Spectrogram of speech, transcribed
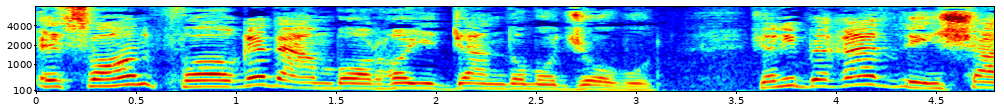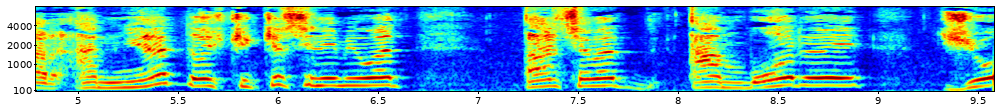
اصفهان فاقد انبارهای گندم و جو بود. یعنی به قدر این شهر امنیت داشت که کسی نمیومد شود انبار جو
